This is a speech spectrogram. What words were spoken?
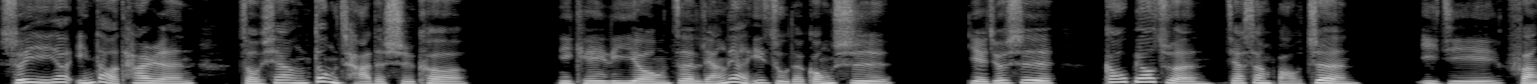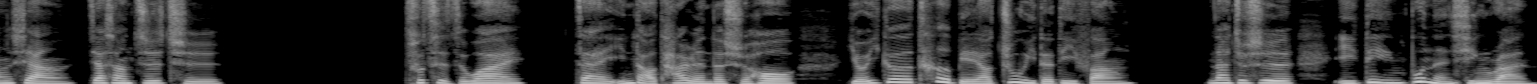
所以要引导他人走向洞察的时刻，你可以利用这两两一组的公式，也就是高标准加上保证，以及方向加上支持。除此之外，在引导他人的时候，有一个特别要注意的地方，那就是一定不能心软。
